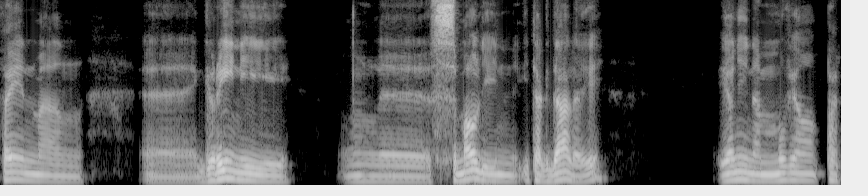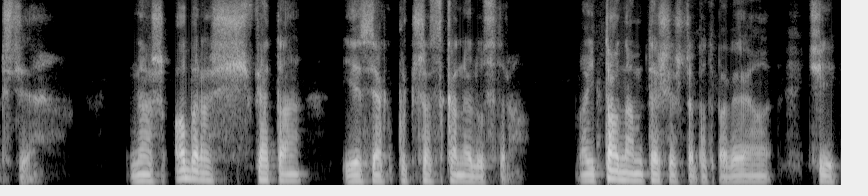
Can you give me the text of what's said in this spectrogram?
Feynman, e, Greeny, mm, e, Smolin i tak dalej. I oni nam mówią: patrzcie, nasz obraz świata jest jak potrzaskane lustro. No i to nam też jeszcze podpowiadają ci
